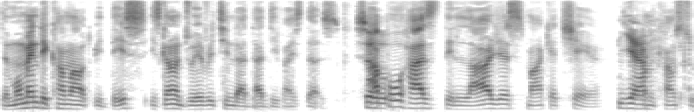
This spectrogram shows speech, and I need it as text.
The moment they come out with this, it's gonna do everything that that device does. So- Apple has the largest market share Yeah. when it comes to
